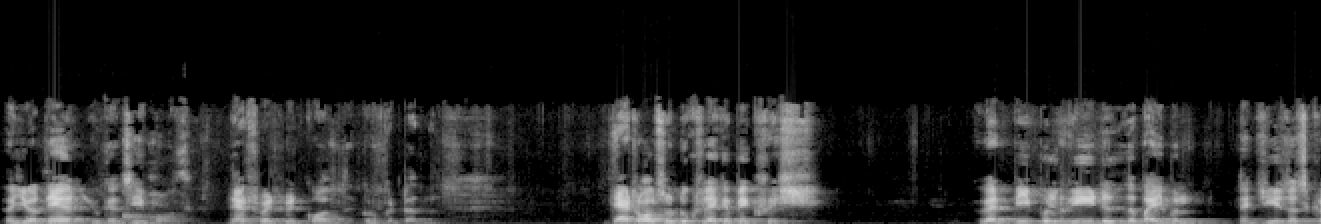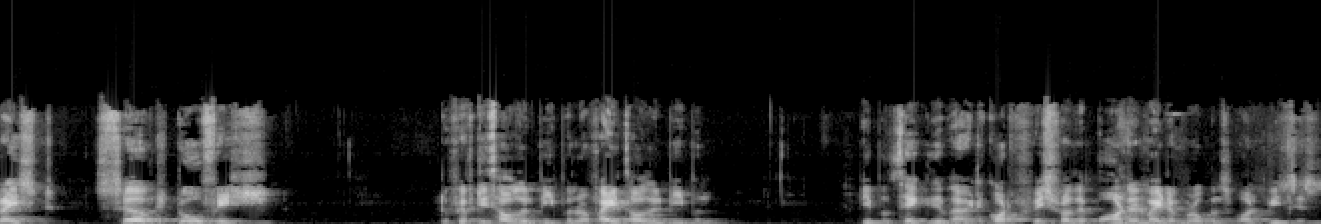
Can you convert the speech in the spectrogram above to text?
When you are there, you can see both. That's why it's been called the crooked tunnel. That also looks like a big fish. When people read in the Bible that Jesus Christ served two fish to 50,000 people or 5,000 people, people think they might have caught fish from the pond and might have broken small pieces.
